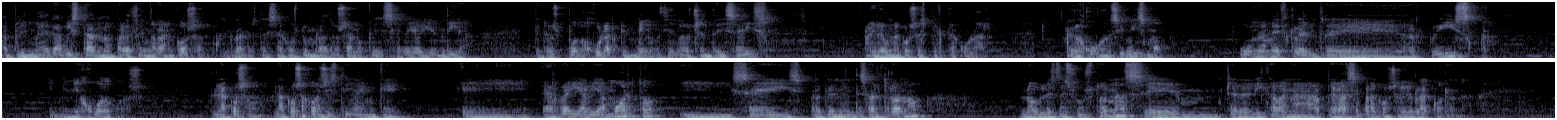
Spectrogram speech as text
a primera vista no parecen gran cosa, porque claro, estáis acostumbrados a lo que se ve hoy en día. Pero os puedo jurar que en 1986 era una cosa espectacular. El juego en sí mismo, una mezcla entre Risk y minijuegos la cosa, la cosa consistía en que eh, el rey había muerto y seis pretendientes al trono, nobles de sus zonas, se dedicaban a pegarse para conseguir la corona.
